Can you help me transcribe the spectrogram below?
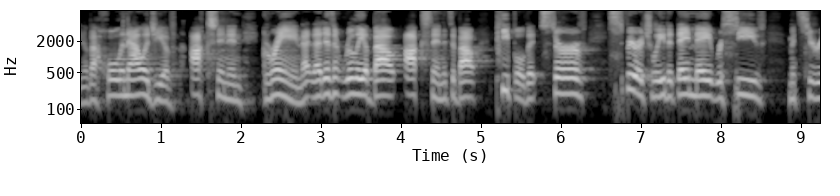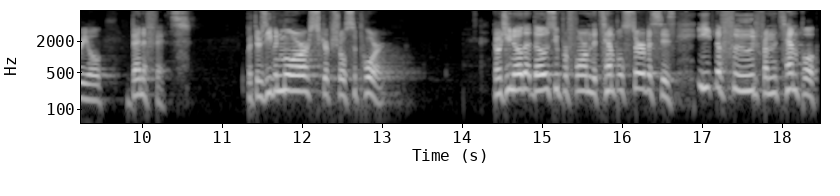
You know, that whole analogy of oxen and grain, that, that isn't really about oxen, it's about people that serve spiritually that they may receive material benefits. But there's even more scriptural support. Don't you know that those who perform the temple services eat the food from the temple,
